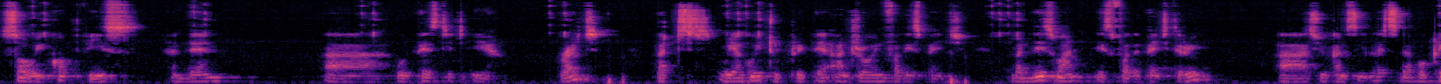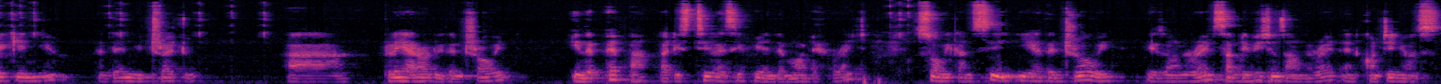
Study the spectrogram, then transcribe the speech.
so we copy this and then uh, we paste it here right but we are going to prepare a drawing for this page. But this one is for the page 3 uh, as you can see let's double click in here and then we try to uh, play around with the drawing in the paper but it's still as if we're in the model right? So we can see here the drawing is on red subdivisions are on red and continuous.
